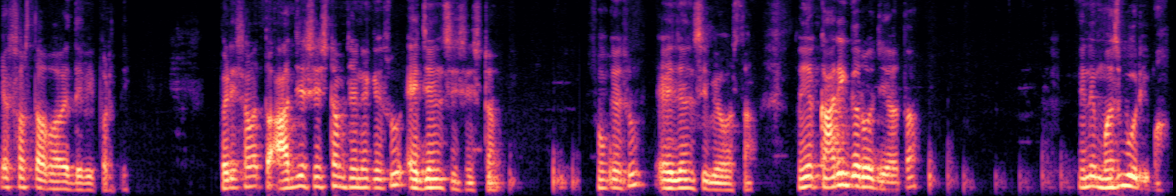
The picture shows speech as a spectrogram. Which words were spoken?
એ સસ્તા ભાવે દેવી પડતી. પૈસા તો આ જે સિસ્ટમ છે એને કહેશું એજન્સી સિસ્ટમ. શું કહેશું? એજન્સી વ્યવસ્થા. તો અહીંયા કારીગરો જે હતા, એને મજબૂરીમાં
